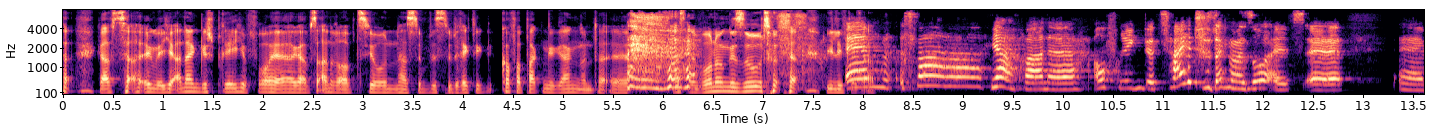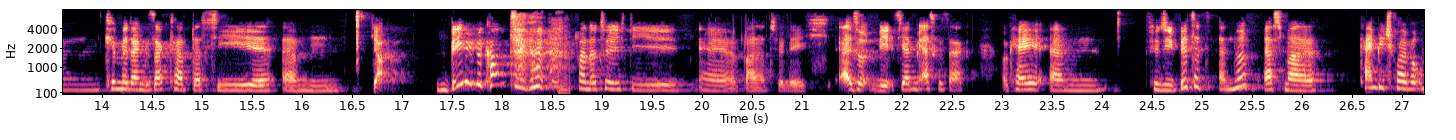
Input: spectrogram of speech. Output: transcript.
gab's da irgendwelche anderen Gespräche vorher? Gab's andere Optionen? Hast du bist du direkt die Koffer packen gegangen und äh, hast eine Wohnung gesucht? Wie lief das ähm, ab? Es war ja war eine aufregende Zeit, sagen wir mal so, als äh, ähm, Kim mir dann gesagt hat, dass sie ähm, ja ein Baby bekommt, ja. war natürlich die, äh, war natürlich, also nee, sie hat mir erst gesagt, okay, ähm, für sie wird es äh, ne, erstmal kein Beachvolleyball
